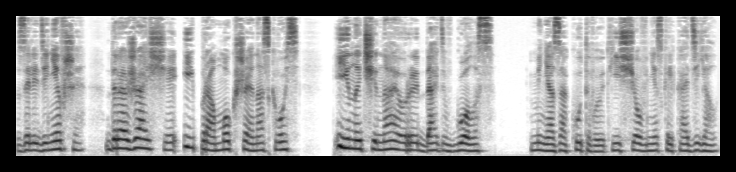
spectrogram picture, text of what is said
заледеневшая, дрожащая и промокшая насквозь, и начинаю рыдать в голос. Меня закутывают еще в несколько одеял,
